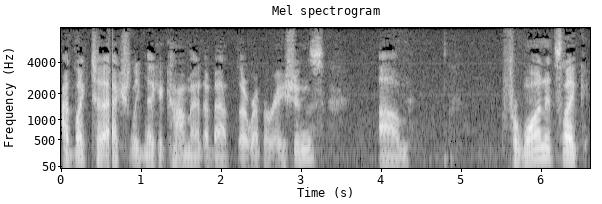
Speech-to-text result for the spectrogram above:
I'd like to actually make a comment about the reparations. Um, for one, it's like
